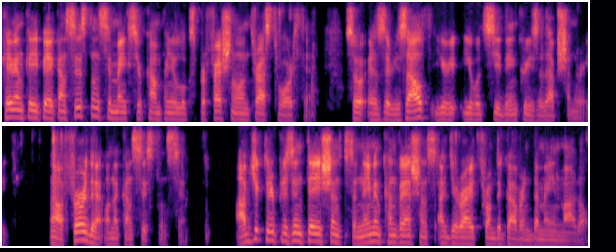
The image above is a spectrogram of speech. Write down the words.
having API consistency makes your company looks professional and trustworthy. So as a result, you, you would see the increased adoption rate. Now, further on the consistency, object representations and naming conventions are derived from the governed domain model.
